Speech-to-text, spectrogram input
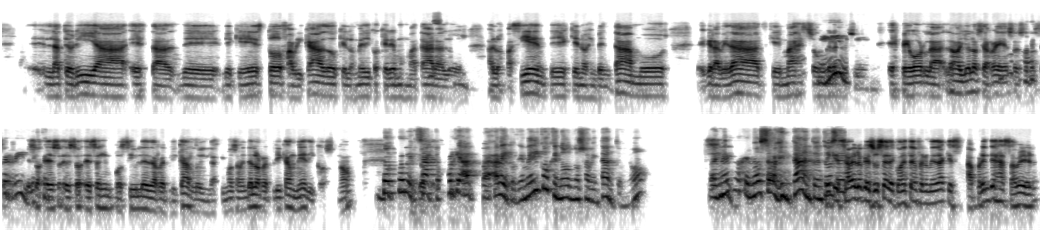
la teoría esta de, que es todo fabricado, que los médicos queremos matar a los, a los pacientes, que nos inventamos, gravedad, que más son es peor la... No, yo lo cerré, eso, eso, eso, eso, eso, es imposible de replicarlo y lastimosamente lo replican médicos, ¿no? Doctor, exacto, porque, a, ver, porque hay médicos que no, no saben tanto, ¿no? Hay médicos que no saben tanto, entonces... Y que sabe lo que sucede con esta enfermedad, que aprendes a saber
